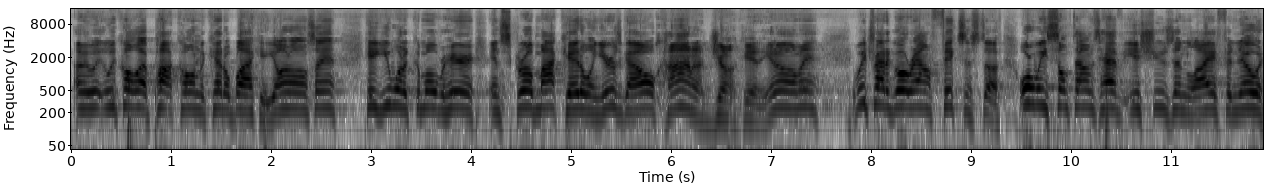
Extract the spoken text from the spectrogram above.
I mean, we, we, call that pot calling the kettle black. Y'all know what I'm saying? Hey, you want to come over here and scrub my kettle, and yours got all kind of junk in it. You know what I mean? We try to go around fixing stuff. Or we sometimes have issues in life, and, you know,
